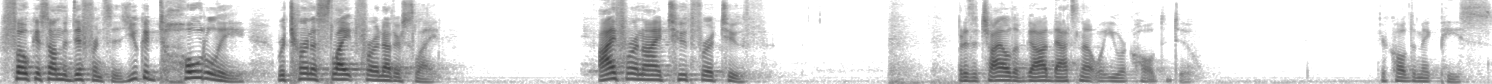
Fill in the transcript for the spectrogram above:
focus on the differences. You could totally return a slight for another slight. Eye for an eye, tooth for a tooth. But as a child of God, that's not what you are called to do. You're called to make peace.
